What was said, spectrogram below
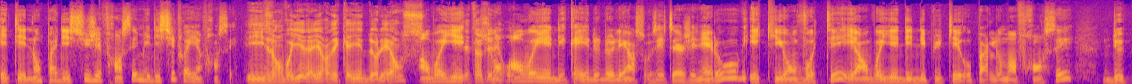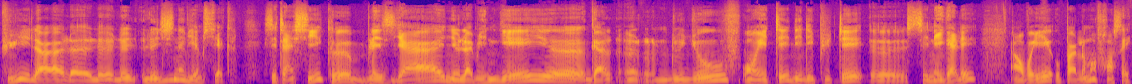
étaient non pas des sujets français, mais des citoyens français. Et ils ont envoyé d'ailleurs des cahiers de doléances aux États généraux. Ont envoyé des cahiers de doléances aux États généraux et qui ont voté et envoyé des députés au Parlement français depuis le, le, 19e siècle. C'est ainsi que Blaise Diagne, Lamine Gueye, euh, euh ont été des députés euh, sénégalais envoyés au Parlement français.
